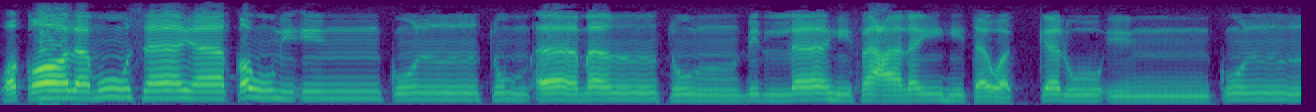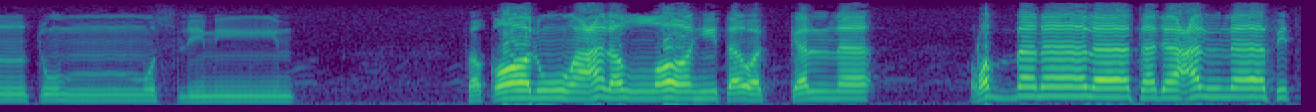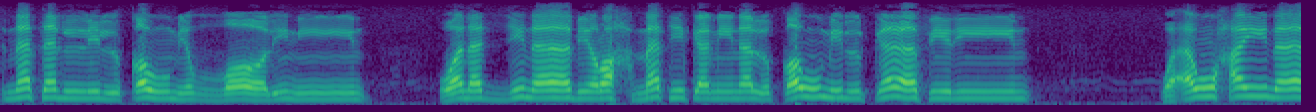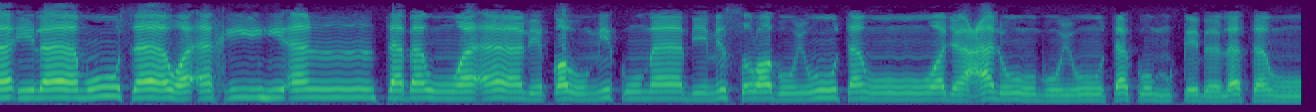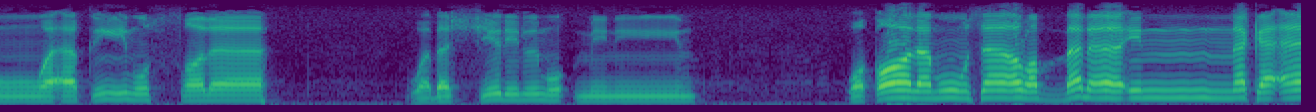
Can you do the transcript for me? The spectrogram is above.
وَقَالَ مُوسَى يَا قَوْمِ إِن كُنتُمْ آمَنتُم بِاللَّهِ فَعَلَيْهِ تَوَكَّلُوا إِن كُنتُم مُّسْلِمِينَ. فَقَالُوا عَلَى اللَّهِ تَوَكَّلْنَا. رَبَّنَا لَا تَجْعَلْنَا فِتْنَةً لِلْقَوْمِ الظَّالِمِينَ. وَنَجِّنَا بِرَحْمَتِكَ مِنَ الْقَوْمِ الْكَافِرِينَ وَأَوْحَيْنَا إِلَى مُوسَى وَأَخِيهِ أَن تَبَوَّآ لِقَوْمِكُمَا بِمِصْرَ بُيُوتًا وَاجْعَلُوا بُيُوتَكُمْ قِبْلَةً وَأَقِيمُوا الصَّلَاةَ وَبَشِّرِ الْمُؤْمِنِينَ وَقَالَ مُوسَى رَبَّنَا إِنَّكَ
